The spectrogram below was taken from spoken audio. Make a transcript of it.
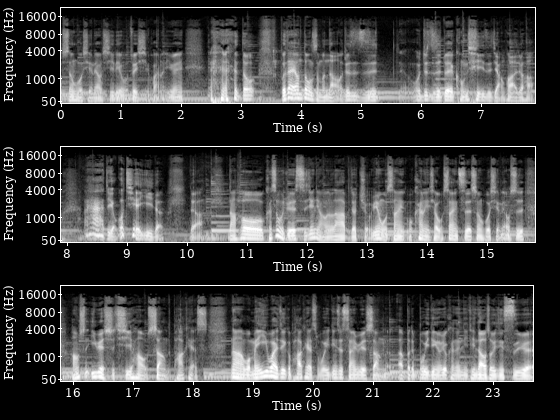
生活闲聊系列，我最喜欢了，因为 都不太用动什么脑，就是只是。我就只是对着空气一直讲话就好，啊，有够惬意的，对啊。然后，可是我觉得时间点要拉比较久，因为我上一我看了一下，我上一次的生活闲聊是好像是一月十七号上的 podcast。那我没意外，这个 podcast 我一定是三月上的啊，不对，不一定，有可能你听到的时候已经四月，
